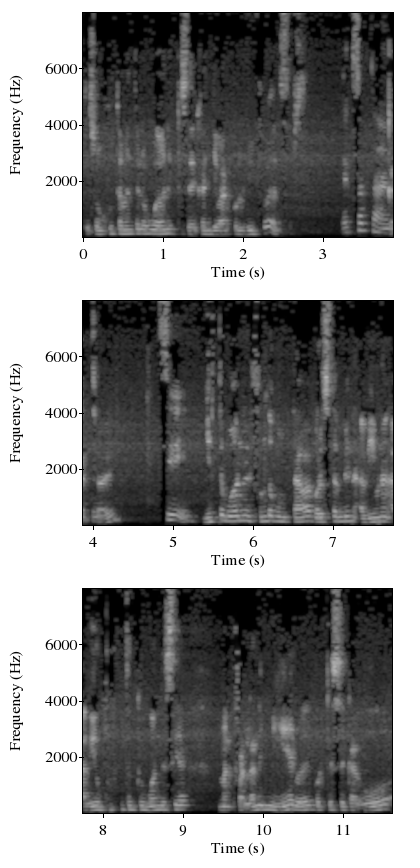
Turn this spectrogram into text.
que son justamente los weones que se dejan llevar por los influencers, Exactamente. ¿cachai? Sí. Y este weón en el fondo apuntaba, por eso también había una había un momento en que un weón decía, McFarlane es mi héroe porque se cagó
